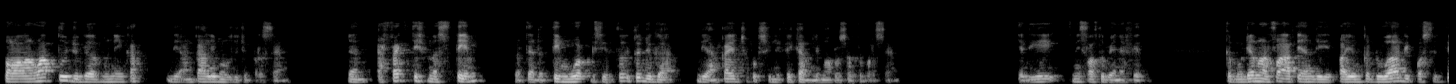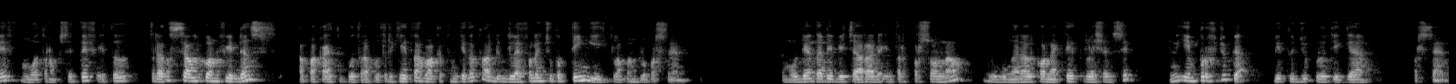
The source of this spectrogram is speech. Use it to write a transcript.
Pengelolaan waktu juga meningkat di angka 57 persen. Dan effectiveness team, berarti ada teamwork di situ, itu juga di angka yang cukup signifikan, 51 persen. Jadi ini suatu benefit. Kemudian manfaat yang di payung kedua, di positif, membuat orang positif, itu ternyata self confidence, apakah itu putra putri kita, apakah tim kita itu ada di level yang cukup tinggi, 80 persen. Kemudian tadi bicara ada interpersonal, hubungan connected relationship, ini improve juga di 73 persen.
